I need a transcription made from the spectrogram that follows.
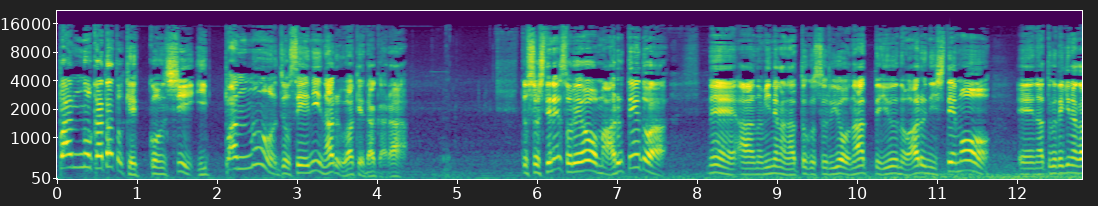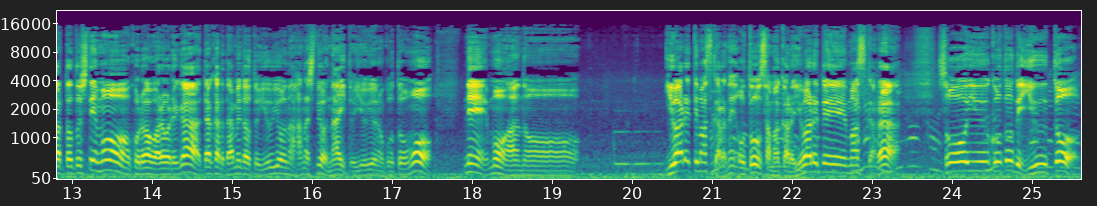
般の方と結婚し、一般の女性になるわけだから、そしてね、それを、まあ、ある程度は、ね、あの、みんなが納得するようなっていうのはあるにしても、えー、納得できなかったとしても、これは我々が、だからダメだというような話ではないというようなことも、ね、もうあのー言われてますからね。お父様から言われてますから、そういうことで言うと、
